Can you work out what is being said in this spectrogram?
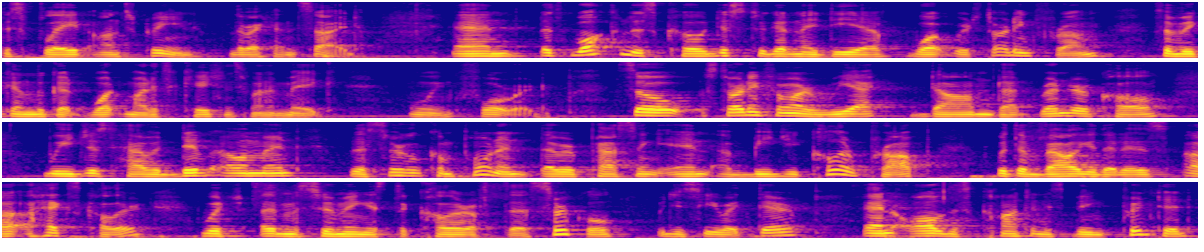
displayed on screen on the right hand side. And let's walk through this code just to get an idea of what we're starting from so we can look at what modifications we want to make moving forward. So starting from our react dom.render call, we just have a div element with a circle component that we're passing in a bg color prop with a value that is uh, a hex color, which I'm assuming is the color of the circle, which you see right there. And all this content is being printed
